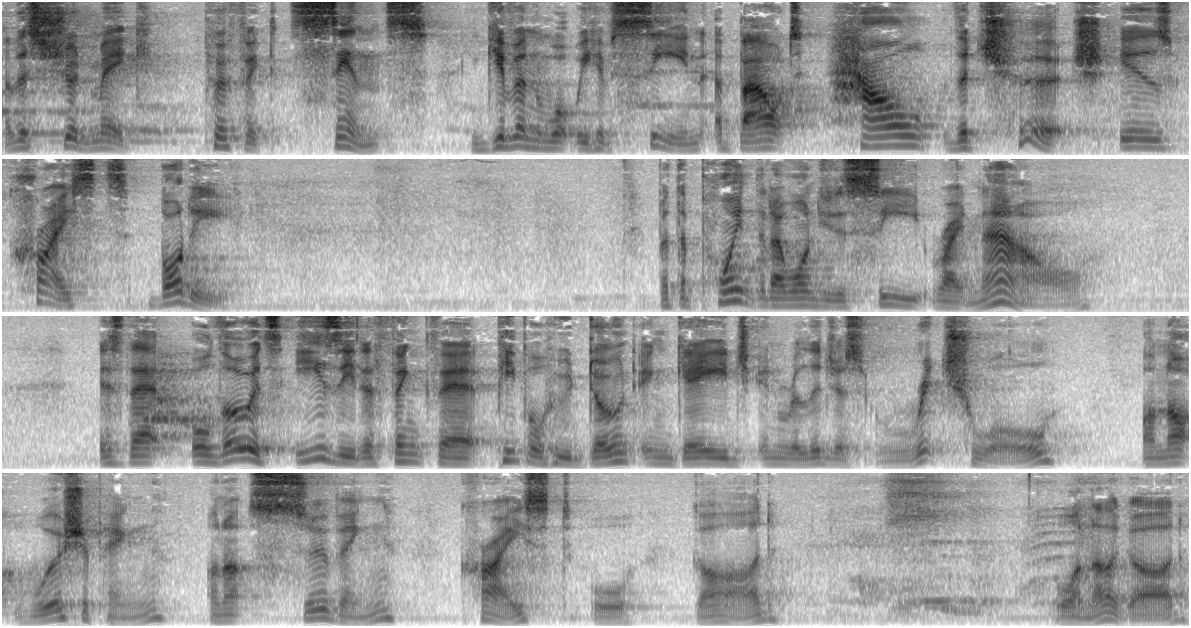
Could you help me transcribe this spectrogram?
Now, this should make perfect sense given what we have seen about how the church is Christ's body. But the point that I want you to see right now is that although it's easy to think that people who don't engage in religious ritual are not worshipping, are not serving Christ or God or another God,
